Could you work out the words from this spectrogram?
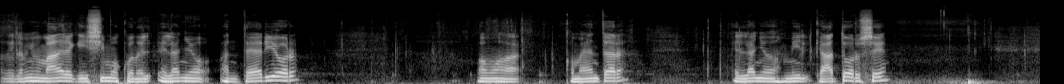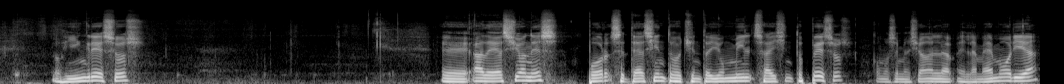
de la misma manera que hicimos con el, año anterior, vamos a comentar el año 2014, los ingresos, eh, adhesiones por 781.600 pesos, como se menciona en la, memoria,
